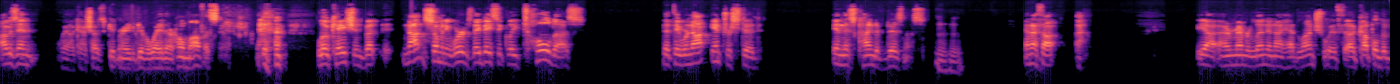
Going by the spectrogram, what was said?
I was in, well, gosh, I was getting ready to give away their home office location, but not in so many words. They basically told us that they were not interested in this kind of business. Mm-hmm. And I thought, yeah, I remember Linda and I had lunch with a couple of the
